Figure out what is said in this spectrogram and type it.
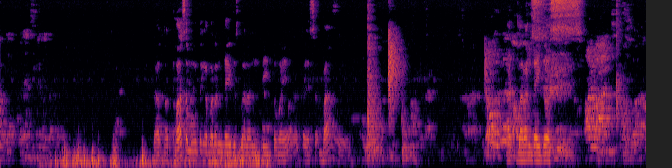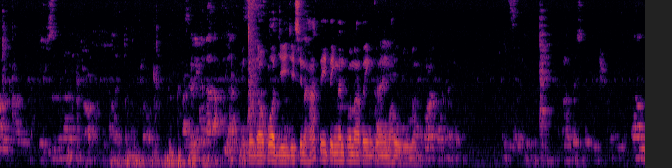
Dapat ha, sa mga taga barangay gusto na nandito ngayon. Taga sa bahay. At barangay dos. Ito daw po, JJC na ha. Titingnan po natin kung mahuhulog. Oh,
